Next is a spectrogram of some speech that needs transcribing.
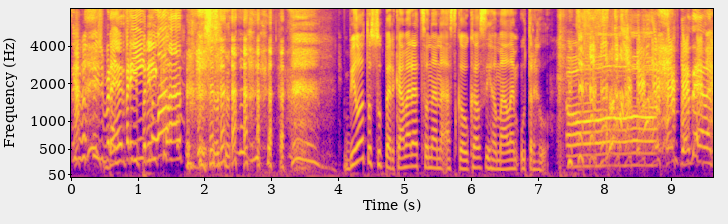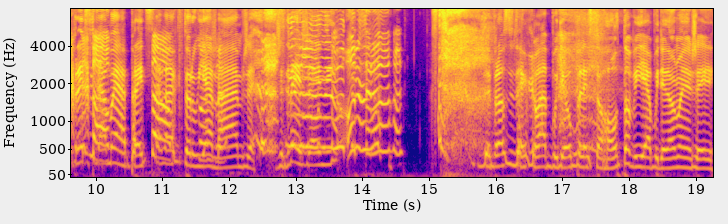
si musíš brať Ber si príklad. Bylo to super, kamarát sa na nás koukal, si ho malém utrhl. Oh, toto je ale presne tá moja predstava, top, ktorú ja bože. mám, že, že dve ženy, že proste ten chlap bude úplne z toho hotový a bude normálne, že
